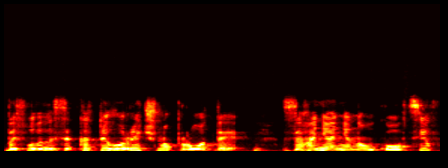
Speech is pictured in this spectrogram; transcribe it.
висловилися категорично проти заганяння науковців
